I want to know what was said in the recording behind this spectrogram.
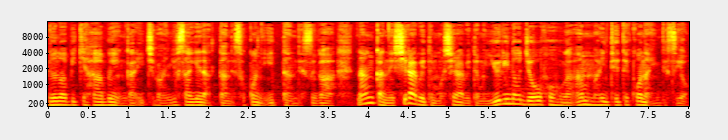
布引ハーブ園が一番良さげだったんでそこに行ったんですが、なんかね、調べても調べてもユリの情報があんまり出てこないんですよ。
